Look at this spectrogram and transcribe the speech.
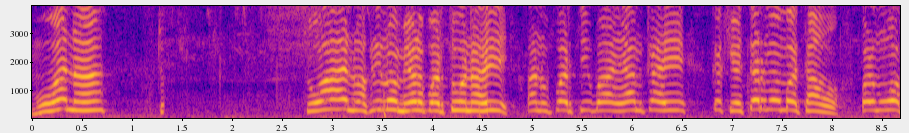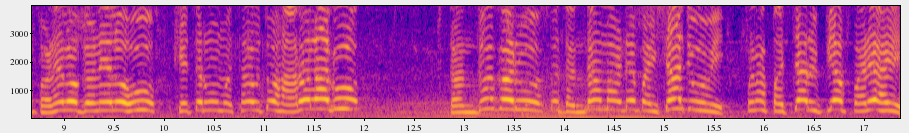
હું ને ચોય નોકરીનો મેળ પડતો નહીં, અને ઉપરથી બા એમ કહી કે ખેતરમાં મથાવો. પણ હું ભણેલો, ગણેલો હું, ખેતરમાં મથાવું તો હારો લાગુ? ધંધો કરું તો ધંધા માટે પૈસા જોવી પણ આ પચાસ રૂપિયા પડ્યા હે.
